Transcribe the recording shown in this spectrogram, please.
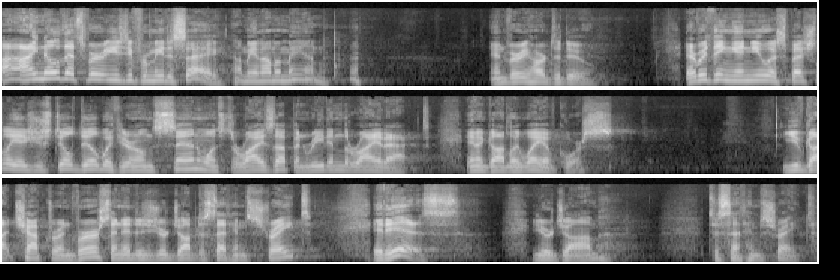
I know that's very easy for me to say. I mean, I'm a man, and very hard to do. Everything in you, especially as you still deal with your own sin, wants to rise up and read him the riot act in a godly way, of course. You've got chapter and verse, and it is your job to set him straight. It is your job to set him straight.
